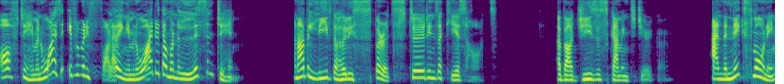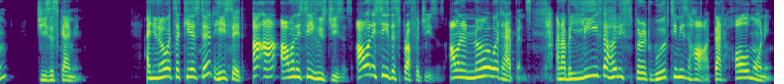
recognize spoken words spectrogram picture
after him? And why is everybody following him? And why do they want to listen to him? And I believe the Holy Spirit stirred in Zacchaeus' heart about Jesus coming to Jericho. And the next morning, Jesus came in. And you know what Zacchaeus did? He said, uh uh-uh, uh I want to see who's Jesus. I want to see this prophet Jesus. I want to know what happens. And I believe the Holy Spirit worked in his heart that whole morning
